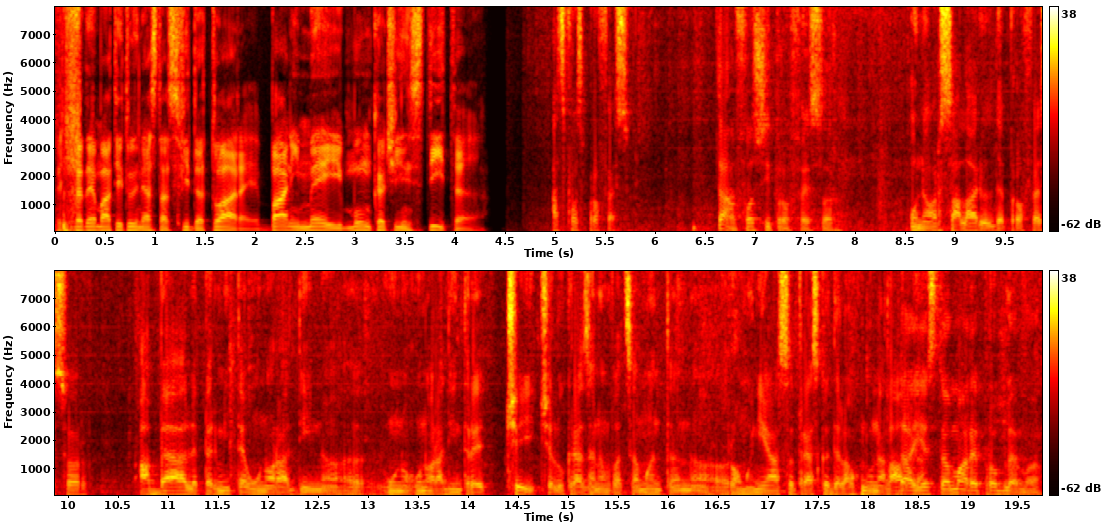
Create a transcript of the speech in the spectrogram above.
Deci vedem atitudinea asta sfidătoare. Banii mei, muncă cinstită. Ați fost profesor. Da, am fost și profesor. Uneori salariul de profesor abia le permite unora, din, uh, unora dintre cei ce lucrează în învățământ în uh, România să trăiască de la unul la alta. Da, este o mare problemă.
